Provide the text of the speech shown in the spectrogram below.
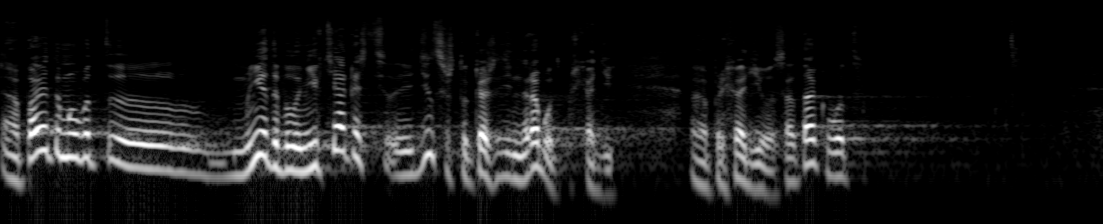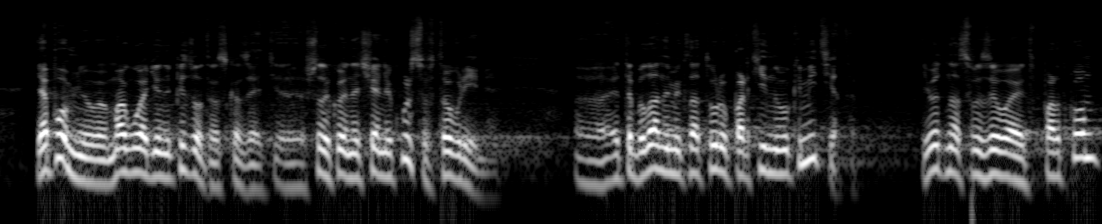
А, Поэтому вот э, мне это было не в тягость. Единственное, что каждый день на работу приходи, э, приходилось. А так вот я помню, могу один эпизод рассказать, э, что такое начальник курса в то время. Э, Это была номенклатура партийного комитета. И вот нас вызывают в партком.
